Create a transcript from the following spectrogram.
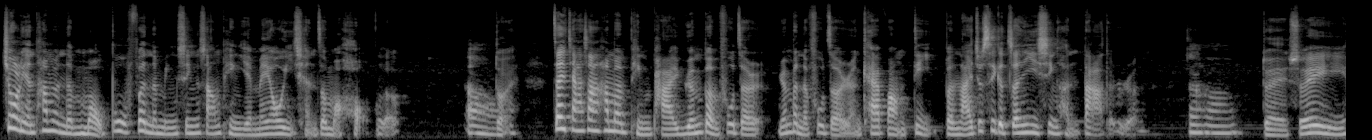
就连他们的某部分的明星商品也没有以前这么红了。哦，对，再加上他们品牌原本负责原本的负责人 Kat Von D 本来就是一个争议性很大的人，嗯哼，对，所以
